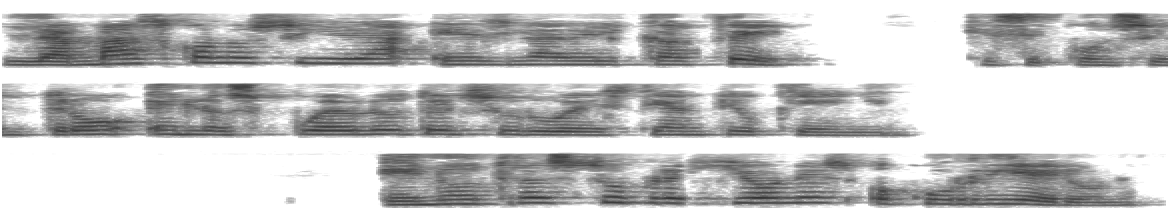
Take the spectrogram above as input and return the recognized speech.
La más conocida es la del café, que se concentró en los pueblos del suroeste antioqueño. En otras subregiones ocurrieron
